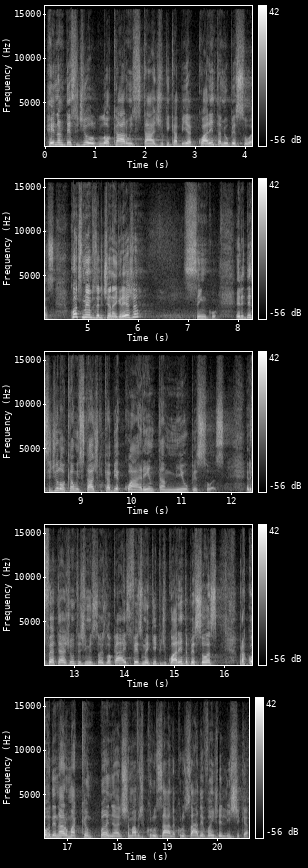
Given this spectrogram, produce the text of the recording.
Renan decidiu locar um estádio que cabia 40 mil pessoas. Quantos membros ele tinha na igreja? Cinco. Ele decidiu locar um estádio que cabia 40 mil pessoas. Ele foi até as juntas de missões locais, fez uma equipe de 40 pessoas para coordenar uma campanha, ele chamava de cruzada, cruzada evangelística,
